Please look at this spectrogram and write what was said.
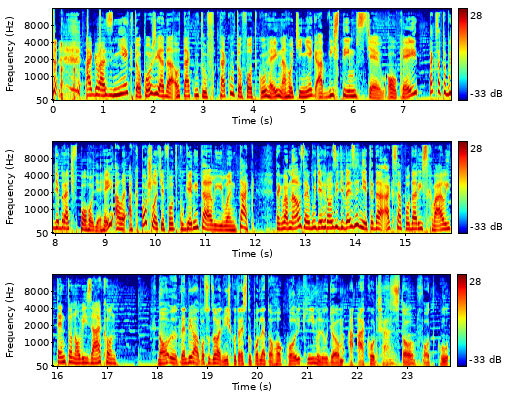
ak vás niekto požiada o takúto, takúto fotku, hej, na hotiniek a vy s tým ste OK, tak sa to bude brať v pohode, hej, ale ak pošlete fotku genitálií len tak, tak vám naozaj bude hroziť väzenie, teda ak sa podarí schváliť tento nový zákon. No, ten by mal posudzovať výšku trestu podľa toho, koľkým ľuďom a ako často fotku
